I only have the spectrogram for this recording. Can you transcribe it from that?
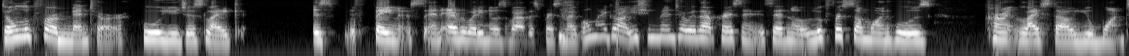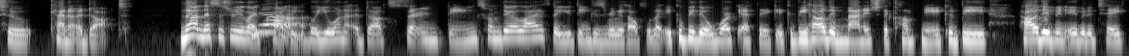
don't look for a mentor who you just like is famous and everybody knows about this person. Like, oh my God, you should mentor with that person. It said, no, look for someone whose current lifestyle you want to kind of adopt not necessarily like yeah. copy, but you want to adopt certain things from their life that you think is really helpful. Like it could be their work ethic, it could be how they manage the company, it could be how they've been able to take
